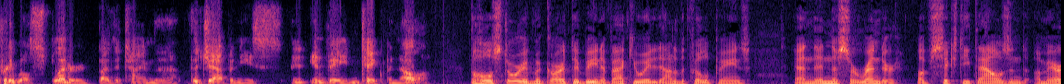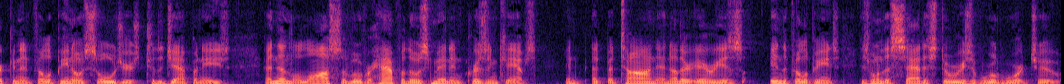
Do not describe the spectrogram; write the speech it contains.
pretty well splintered by the time the the japanese invade and take manila the whole story of macarthur being evacuated out of the philippines and then the surrender of 60,000 American and Filipino soldiers to the Japanese, and then the loss of over half of those men in prison camps in, at Bataan and other areas in the Philippines is one of the saddest stories of World War II.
